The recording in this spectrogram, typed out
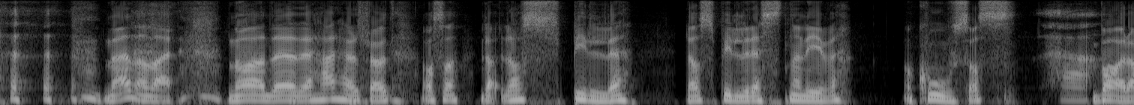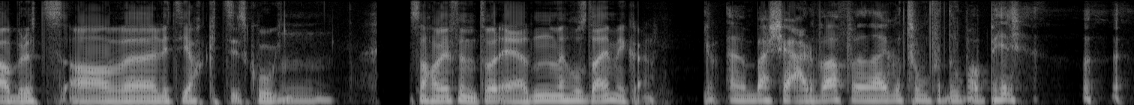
Nei, nei, nei. Nå, det, det her høres bra ut. Også, la, la oss spille La oss spille resten av livet og kose oss. Ja. Bare avbrutt av eh, litt jakt i skogen. Så har vi funnet vår eden hos deg, Mikael. Eh, Bæsje i elva, for den er tom for dopapir.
